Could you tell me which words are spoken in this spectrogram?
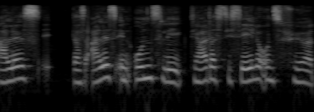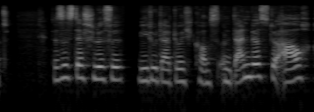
alles, dass alles in uns liegt, ja, dass die Seele uns führt. Das ist der Schlüssel, wie du da durchkommst. Und dann wirst du auch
